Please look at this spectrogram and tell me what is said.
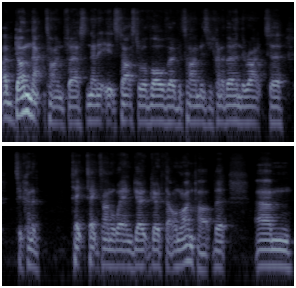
I've done that time first, and then it, it, starts to evolve over time as you kind of earn the right to to kind of take take time away and go go to that online part. But um,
